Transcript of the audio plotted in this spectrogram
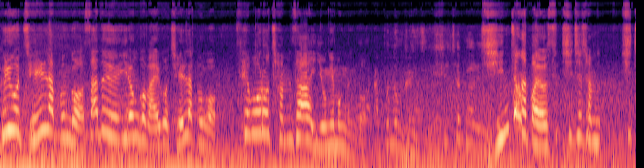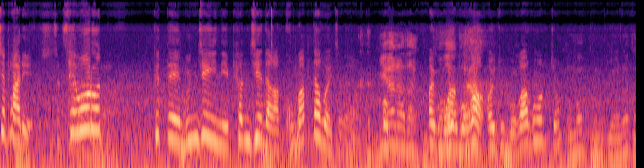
그리고 제일 나쁜 거 사드 이런 거 말고 제일 나쁜 거 세월호 참사 이용해 먹는 거. 나쁜 놈들이지. 진짜 나빠요 시- 시체 참 시체팔이 세월호 그때 문재인이 편지에다가 고맙다고 했잖아요. 미안하다. 아니 뭐, 고맙다. 뭐가 아니 저 뭐가 고맙죠? 그만큼 미안하다.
